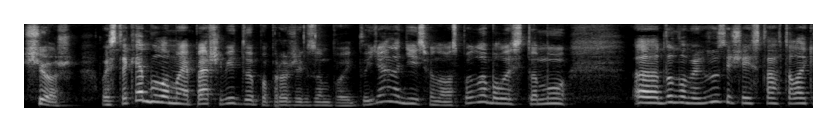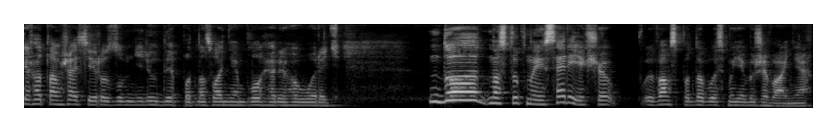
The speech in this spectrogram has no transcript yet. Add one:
Що ж, ось таке було моє перше відео по Project Zomboid. Я надіюсь, воно вам сподобалось, тому е, до нових зустрічей, ставте лайки, що там вже ці розумні люди під названням блогери говорять. До наступної серії, якщо вам сподобалось моє виживання.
